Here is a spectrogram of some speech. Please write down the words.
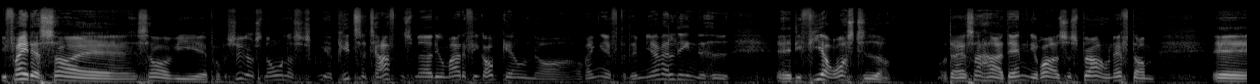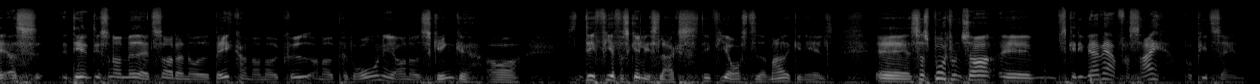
I fredag så, øh, så var vi øh, på besøg hos nogen, og så skulle vi have pizza til aftensmad, og det var mig, der fik opgaven at, at ringe efter dem. Jeg valgte en, der hed øh, De Fire Årstider. Og da jeg så har damen i røret, så spørger hun efter om, øh, altså, det, det er sådan noget med, at så er der noget bacon og noget kød og noget pepperoni og noget skinke. Og det er fire forskellige slags. Det er fire årstider. Meget genialt. Øh, så spurgte hun så, øh, skal de være hver for sig på pizzaen?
